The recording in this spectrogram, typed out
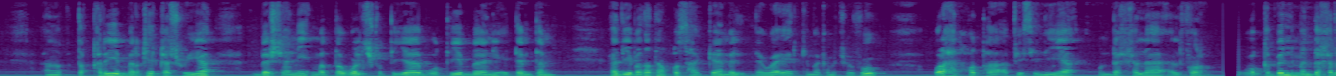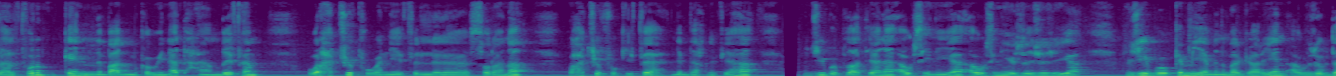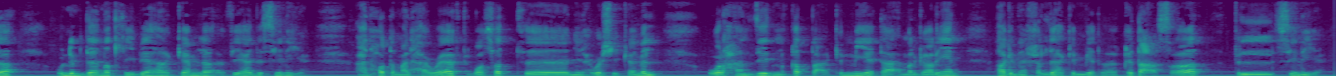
يعني تقريبا رقيقة شوية باش يعني ما تطولش في الطياب وطيب يعني تم هذه بطاطا نقصها كامل دوائر كما كما تشوفوا وراح نحطها في صينية وندخلها الفرن. وقبل ما ندخلها الفرن كاين بعض المكونات حنضيفهم وراح تشوفوا. يعني في الصورة هنا راح تشوفوا كيفاه نبدأ نخدم فيها. نجيبوا بلاطيانة أو صينية أو صينية زجاجية. نجيبوا كمية من المرقارين أو زبدة ونبدأ نطلي بها كاملة في هذه الصينية. هنحط مع الحواف في الوسط يعني الحواشي كامل وراح نزيد نقطع كمية تاع مرقارين هكذا نخليها كمية قطع صغار في الصينية.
